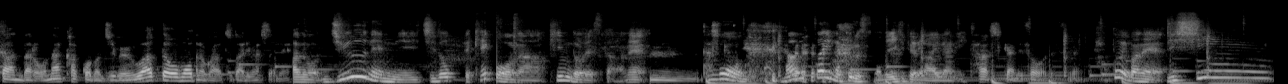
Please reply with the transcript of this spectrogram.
たんだろうな、過去の自分はって思ったのがちょっとありましたね。あの10年に一度って結構な頻度ですからね。うん、確かに。もう何回も来るっすよね、生きてる間に。確かにそうですね。例えばね、地震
